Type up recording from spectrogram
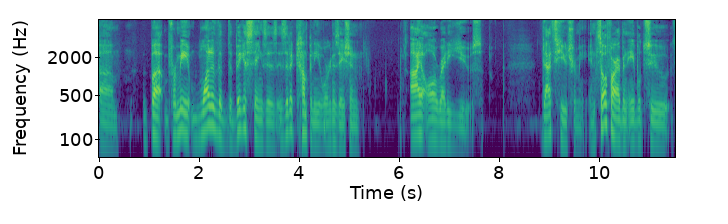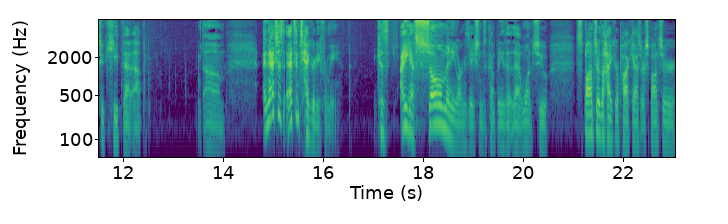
Um, but for me, one of the the biggest things is is it a company organization I already use. That's huge for me, and so far I've been able to to keep that up. Um, and that's just that's integrity for me, because I have so many organizations and companies that, that want to sponsor the Hiker Podcast or sponsor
